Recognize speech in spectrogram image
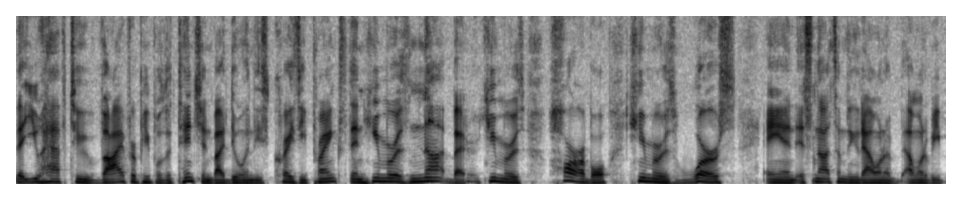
that you have to vie for people's attention by doing these crazy pranks, then humor is not better. Humor is horrible. Humor is worse, and it's not something that I want to I want to be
